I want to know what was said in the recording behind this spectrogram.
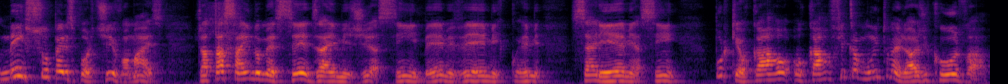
Nem super esportivo mais. Já está saindo Mercedes AMG assim, BMW M, M, Série M assim. Porque o carro, o carro fica muito melhor de curva.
